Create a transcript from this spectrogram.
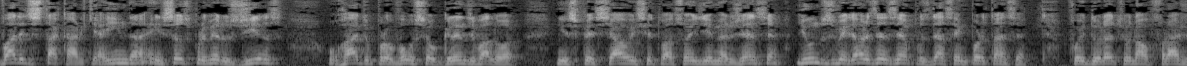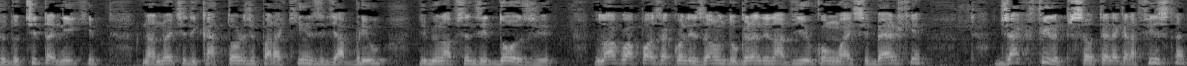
Vale destacar que, ainda em seus primeiros dias, o rádio provou seu grande valor, em especial em situações de emergência, e um dos melhores exemplos dessa importância foi durante o naufrágio do Titanic, na noite de 14 para 15 de abril de 1912. Logo após a colisão do grande navio com o iceberg, Jack Phillips, seu telegrafista,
